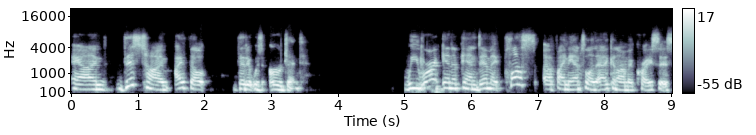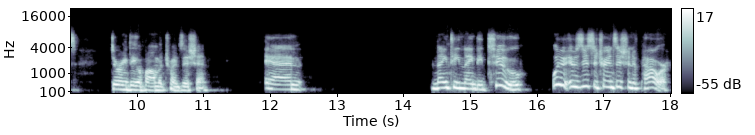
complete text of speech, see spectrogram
And this time I felt that it was urgent. We weren't in a pandemic plus a financial and economic crisis during the Obama transition. And 1992, it was just a transition of power,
